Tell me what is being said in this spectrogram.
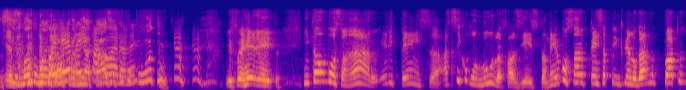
Se ele manda o Weintraub para minha casa, agora, eu fico né? puto. E foi reeleito. Então o Bolsonaro, ele pensa, assim como o Lula fazia isso também, o Bolsonaro pensa, em primeiro lugar, no próprio,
